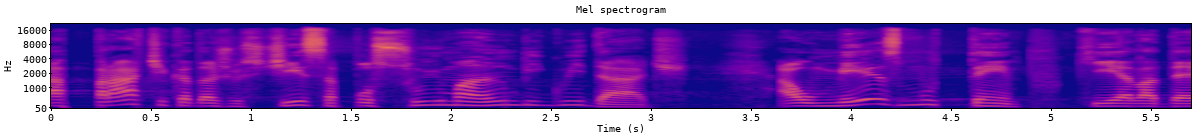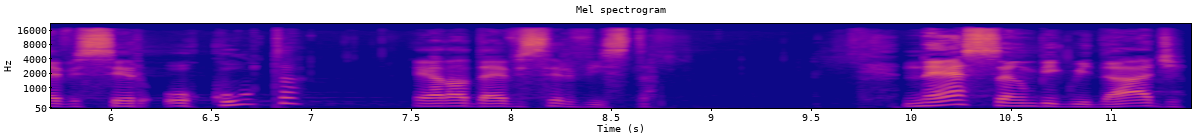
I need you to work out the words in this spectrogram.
a prática da justiça possui uma ambiguidade. Ao mesmo tempo que ela deve ser oculta, ela deve ser vista. Nessa ambiguidade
